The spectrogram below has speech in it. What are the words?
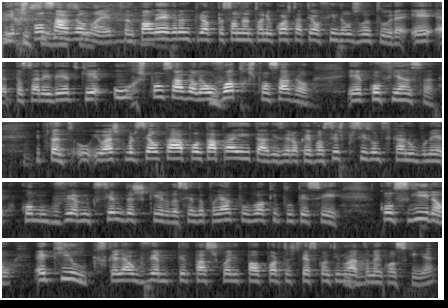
De irresponsável, não é? Portanto, qual é a grande preocupação de António Costa até ao fim da legislatura? É passar a ideia de que é o responsável, é o voto responsável é a confiança. E, portanto, eu acho que Marcelo está a apontar para aí, está a dizer, ok, vocês precisam de ficar no boneco como o governo que, sendo da esquerda, sendo apoiado pelo Bloco e pelo PC, conseguiram aquilo que, se calhar, o governo de Pedro Passos Coelho e de Paulo Portas tivesse continuado, uhum. também conseguia.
